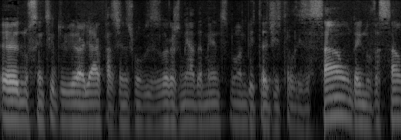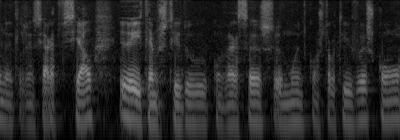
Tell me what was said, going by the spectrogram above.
eh, no sentido de olhar para as agendas mobilizadoras, nomeadamente no âmbito da digitalização, da inovação, da inteligência artificial, eh, e temos tido conversas muito construtivas com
